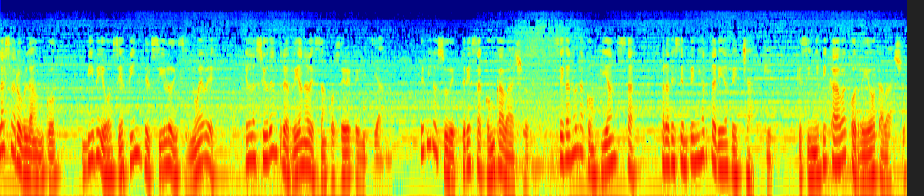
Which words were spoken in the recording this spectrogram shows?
Lázaro Blanco vivió hacia fines del siglo XIX en la ciudad entrerriana de San José de Feliciano. Debido a su destreza con caballos, se ganó la confianza para desempeñar tareas de charqui, que significaba correo a caballo.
